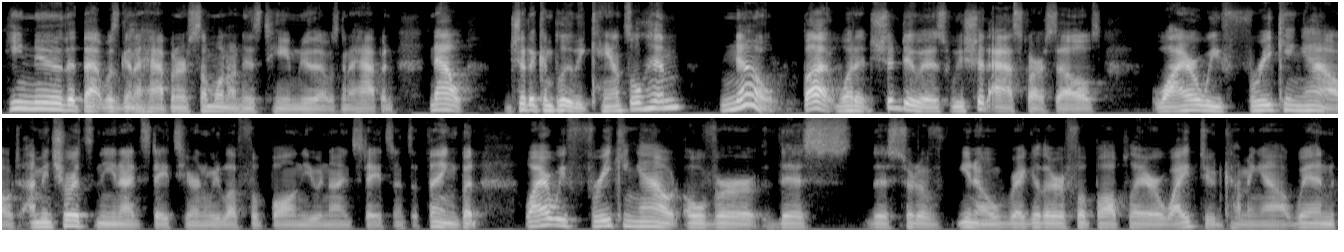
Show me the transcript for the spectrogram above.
he knew that that was going to happen or someone on his team knew that was going to happen. Now, should it completely cancel him? No. But what it should do is we should ask ourselves why are we freaking out? I mean, sure, it's in the United States here and we love football in the United States and it's a thing, but why are we freaking out over this this sort of, you know, regular football player white dude coming out when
